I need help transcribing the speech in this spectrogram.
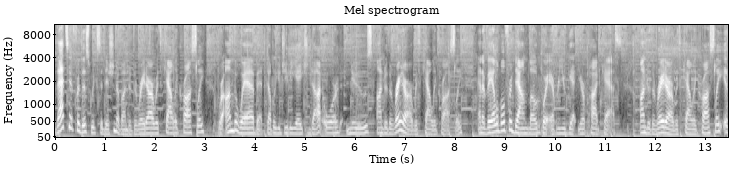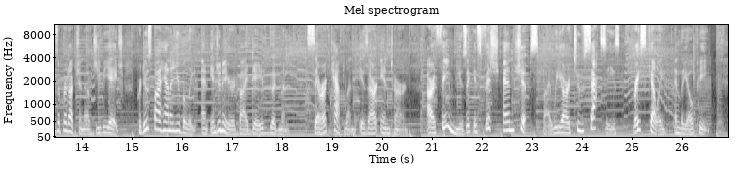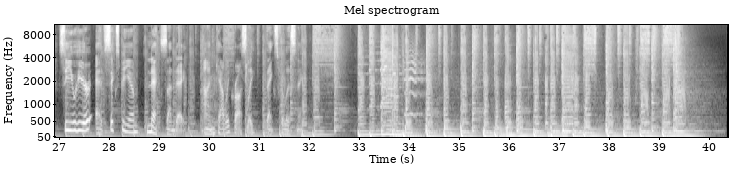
That's it for this week's edition of Under the Radar with Callie Crossley. We're on the web at WGBH.org, news Under the Radar with Callie Crossley, and available for download wherever you get your podcasts. Under the Radar with Callie Crossley is a production of GBH, produced by Hannah Uebele and engineered by Dave Goodman. Sarah Kaplan is our intern. Our theme music is Fish and Chips by We Are Two Saxies, Grace Kelly and Leo P. See you here at 6 p.m. next Sunday. I'm Callie Crossley. Thanks for listening.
